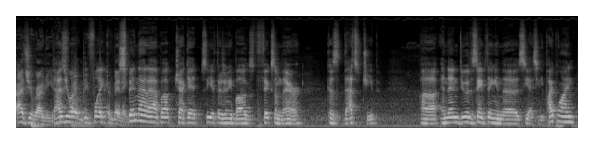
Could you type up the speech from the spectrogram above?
As you're writing it, As you're writing it. before like, committing. spin that app up, check it, see if there's any bugs, fix them there, because that's cheap. Uh, and then do the same thing in the CI/CD pipeline.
